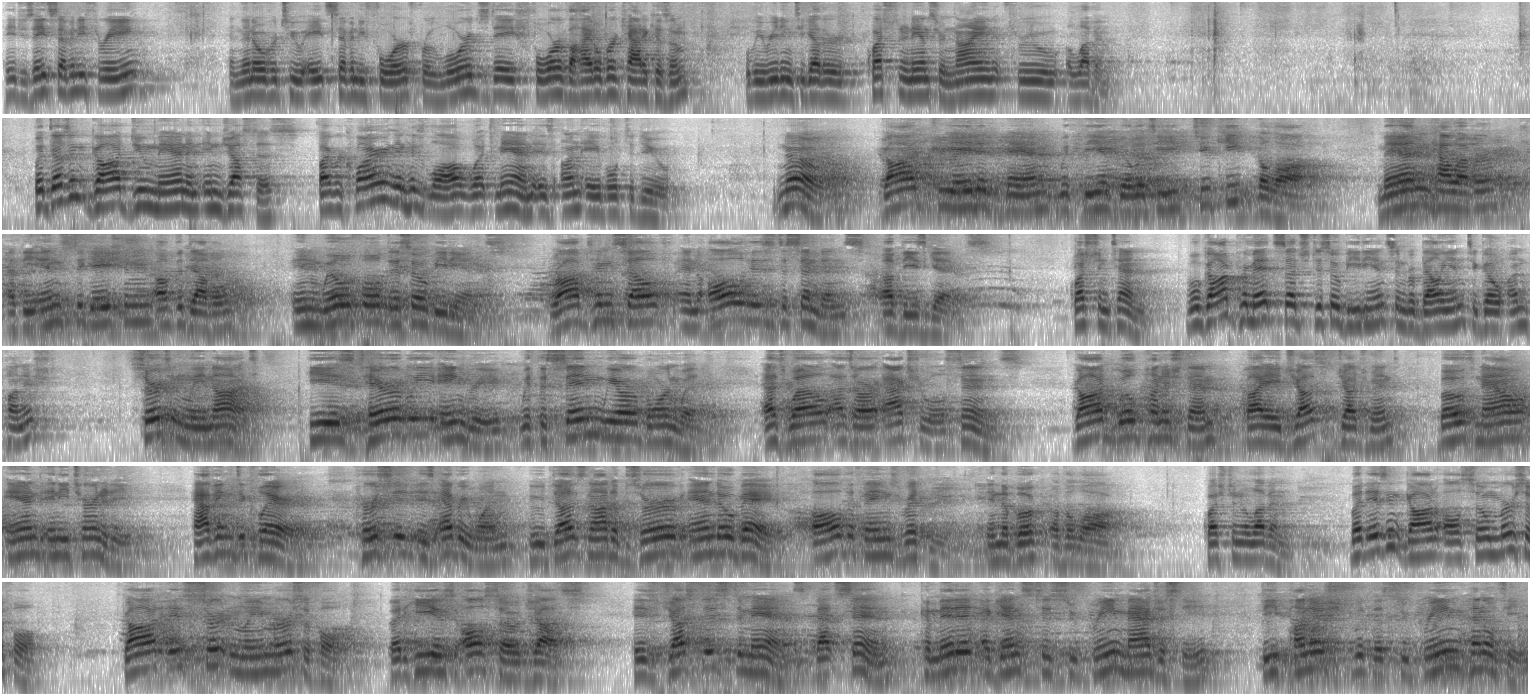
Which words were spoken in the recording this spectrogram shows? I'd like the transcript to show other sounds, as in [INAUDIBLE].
pages 873 and then over to 874 for Lord's Day 4 of the Heidelberg Catechism. We'll be reading together question and answer 9 through 11. But doesn't God do man an injustice by requiring in his law what man is unable to do? No. God created man with the ability to keep the law. Man, however, at the instigation of the devil, in willful disobedience, robbed himself and all his descendants of these gifts. Question 10 Will God permit such disobedience and rebellion to go unpunished? Certainly not. He is terribly angry with the sin we are born with, as well as our actual sins. God will punish them by a just judgment, both now and in eternity, having declared, Cursed is everyone who does not observe and obey all the things written in the book of the law. Question 11. But isn't God also merciful? God is certainly merciful, but he is also just. His justice demands that sin committed against his supreme majesty be punished with the supreme penalty,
